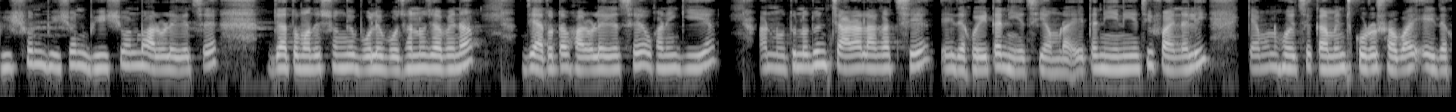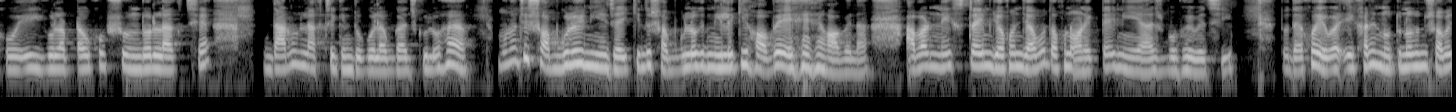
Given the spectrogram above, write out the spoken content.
ভীষণ ভীষণ ভীষণ ভালো লেগেছে। যা তোমাদের সঙ্গে বলে বোঝানো যাবে না যে এতটা ভালো লেগেছে ওখানে গিয়ে। আর নতুন নতুন চারা লাগাচ্ছে। এই দেখো, এটা নিয়েছি আমরা, এটা নিয়ে নিয়েছি ফাইনালি কেমন হয়েছে কমেন্ট করো সবাই। এই দেখো, এই গোলাপটাও খুব সুন্দর লাগছে। দারুণ লাগছে কিন্তু গোলাপ গাছগুলো হ্যাঁ? মনে হচ্ছে সবগুলোই নিয়ে যাই, কিন্তু সবগুলো নিলে কি হবে? হবে না। আবার নেক্সট টাইম যখন যাব, তখন অনেকটাই নিয়ে আসব ভেবেছি। তো দেখো, এবার এখানে নতুন নতুন সবে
